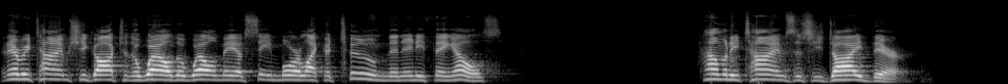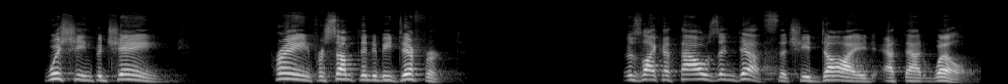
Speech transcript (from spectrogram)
And every time she got to the well, the well may have seemed more like a tomb than anything else. How many times has she died there, wishing for change, praying for something to be different? It was like a thousand deaths that she died at that well.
